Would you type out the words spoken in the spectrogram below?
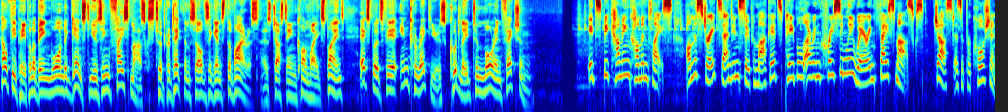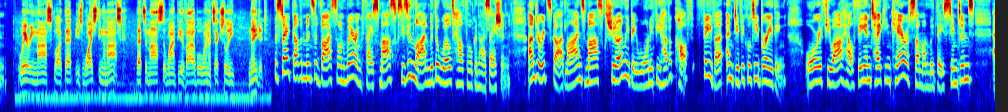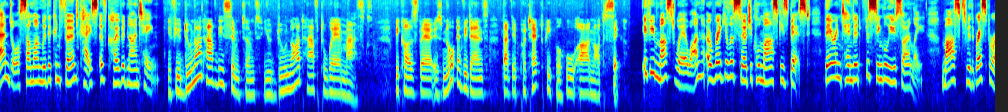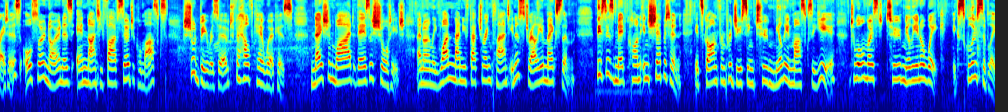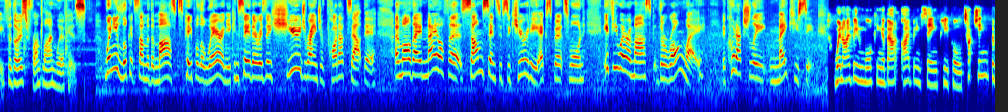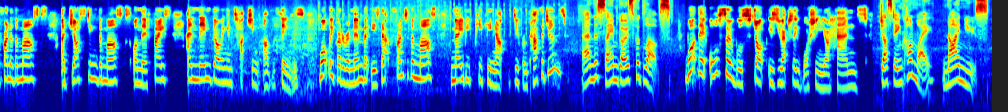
Healthy people are being warned against using face masks to protect themselves against the virus. As Justine Conway explains, experts fear incorrect use could lead to more infection. It's becoming commonplace. On the streets and in supermarkets, people are increasingly wearing face masks, just as a precaution wearing masks like that is wasting a mask. That's a mask that won't be available when it's actually needed. The state government's advice on wearing face masks is in line with the World Health Organization. Under its guidelines, masks should only be worn if you have a cough, fever, and difficulty breathing, or if you are healthy and taking care of someone with these symptoms, and or someone with a confirmed case of COVID-19. If you do not have these symptoms, you do not have to wear masks because there is no evidence that they protect people who are not sick. If you must wear one, a regular surgical mask is best. They're intended for single use only. Masks with respirators, also known as N95 surgical masks, should be reserved for healthcare workers. Nationwide, there's a shortage, and only one manufacturing plant in Australia makes them. This is Medcon in Shepparton. It's gone from producing 2 million masks a year to almost 2 million a week, exclusively for those frontline workers. When you look at some of the masks people are wearing, you can see there is a huge range of products out there. And while they may offer some sense of security, experts warn if you wear a mask the wrong way, it could actually make you sick. When I've been walking about, I've been seeing people touching the front of the masks, adjusting the masks on their face, and then going and touching other things. What we've got to remember is that front of the mask may be picking up different pathogens, and the same goes for gloves. What they also will stop is you actually washing your hands. Justine Conway, 9 News.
